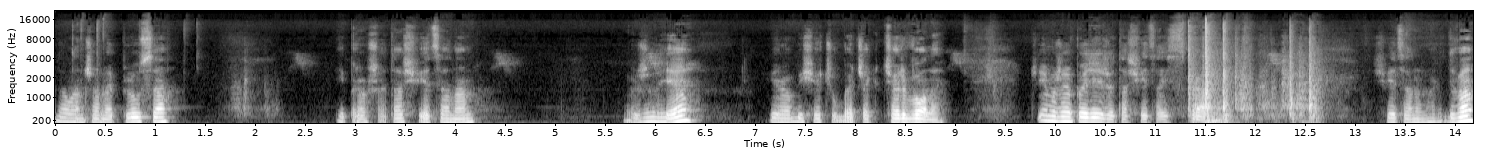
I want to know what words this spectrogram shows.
dołączamy plusa i proszę, ta świeca nam grzeje i robi się czubeczek czerwony. Czyli możemy powiedzieć, że ta świeca jest sprawna. Świeca numer dwa.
